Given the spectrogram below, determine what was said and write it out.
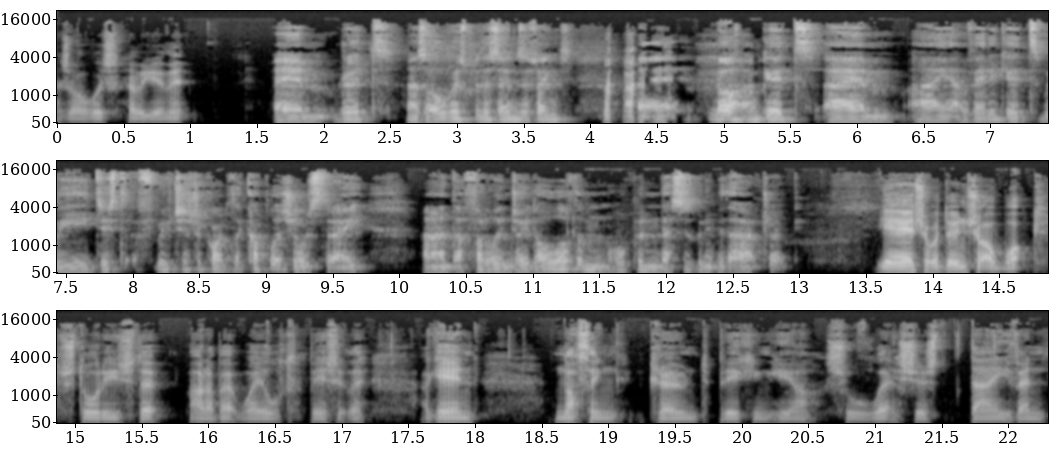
as always. How are you, mate? Um, rude as always, with the sounds of things. uh, no, I'm good. Um, I am very good. We just we've just recorded a couple of shows tonight, and I thoroughly enjoyed all of them. And hoping this is going to be the hat trick. Yeah, so we're doing sort of work stories that are a bit wild, basically. Again, nothing groundbreaking here, so let's just dive in.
